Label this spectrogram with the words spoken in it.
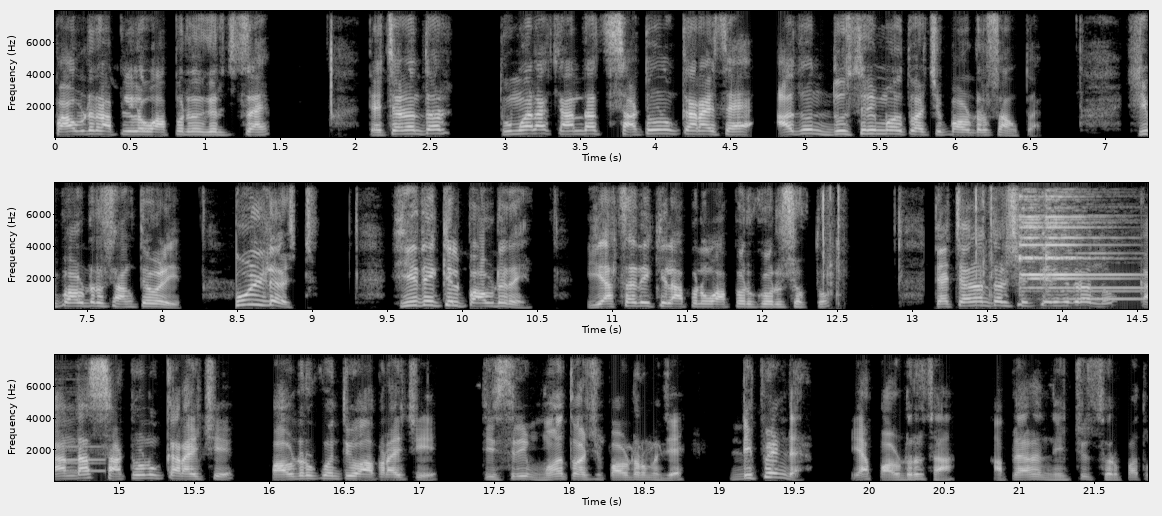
पावडर आपल्याला वापरणं गरजेचं आहे. त्याच्यानंतर तुम्हाला कांदा साठवणूक करायचा आहे. अजून दुसरी महत्वाची पावडर सांगतोय. ही पावडर सांगते वेळी फुल डस्ट ही देखील पावडर आहे. याचा देखील आपण वापर करू शकतो. त्याच्यानंतर शेतकरी मित्रांनो कांदा साठवणूक करायची पावडर कोणती वापरायची तिसरी महत्वाची पावडर म्हणजे डिफेंडर या पावडरचा आपल्याला निश्चित स्वरूपात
